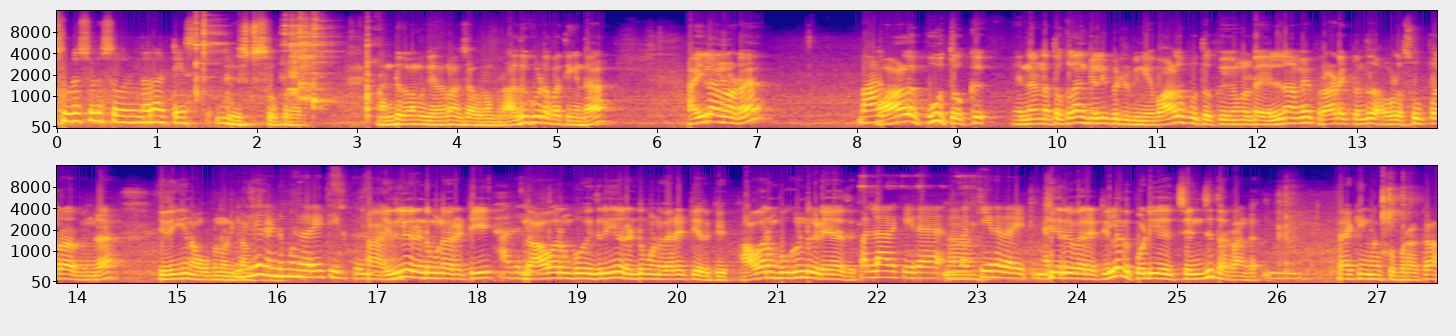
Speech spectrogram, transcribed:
சுட சுட சோறு இருந்தால் தான் டேஸ்ட் டேஸ்ட் சூப்பராக இருக்கும். நண்டு குழம்புக்கு எதெல்லாம் வச்சு சாப்பிட்றோம். அது கூட பார்த்தீங்கன்னா ஐலானோட வாழை வாழைப்பூ தொக்கு. என்னென்ன தொக்குலாம் கேள்விப்பட்டிருப்பீங்க? வாழைப்பூ தொக்கு இவங்கள்ட்ட எல்லாமே ப்ராடக்ட் வந்து அவ்வளோ சூப்பராக இருக்குங்க. இதையும் நான் ஓப்பன் பண்ணிக்கலாம் ரெண்டு மூணு வெரைட்டி இருக்கு. ஆ இதுலேயும் ரெண்டு மூணு வெரைட்டி இந்த ஆவாரம்பூ இதுலேயும் ரெண்டு மூணு வெரைட்டி இருக்குது ஆவாரம்பூக்குன்னு கிடையாது. வல்லாரக்கீரை இந்த மாதிரி கீரை வெரைட்டி கீரை வெரைட்டியில் இந்த பொடியை செஞ்சு தர்றாங்க. பேக்கிங்லாம் சூப்பராக இருக்கா?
